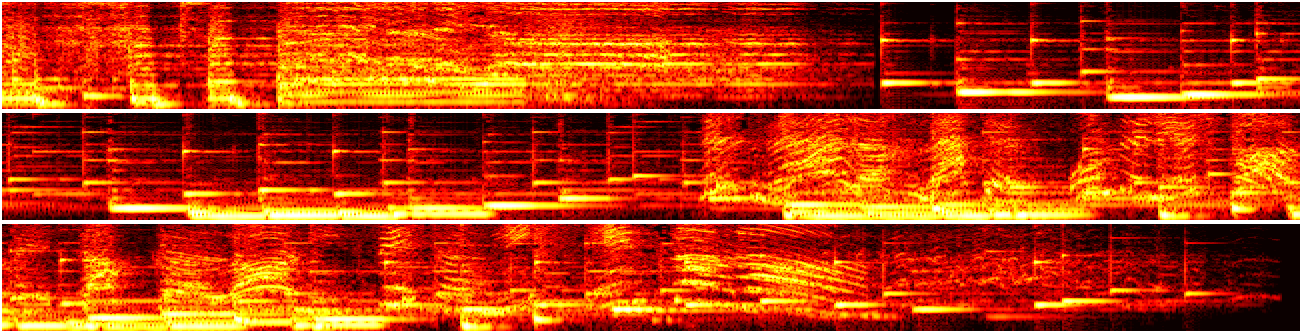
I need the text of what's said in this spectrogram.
Thank you.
